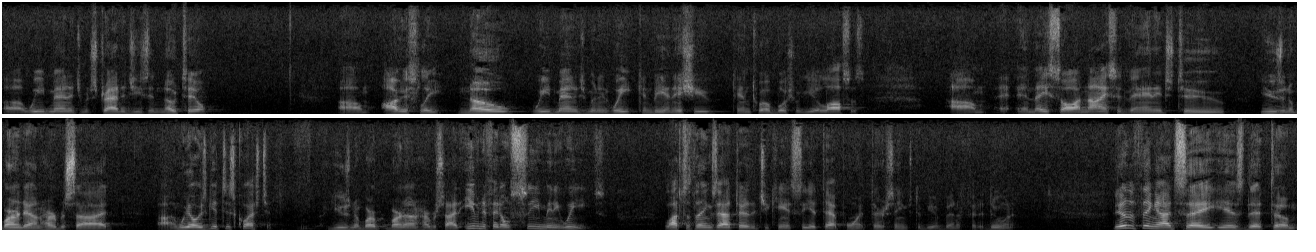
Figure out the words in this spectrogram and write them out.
uh, weed management strategies in no-till. Um, obviously, no weed management in wheat can be an issue, 10, 12 bushel yield losses. Um, and they saw a nice advantage to using a burn down herbicide. Uh, and we always get this question, using a burn down herbicide, even if they don't see many weeds. Lots of things out there that you can't see at that point, there seems to be a benefit of doing it. The other thing I'd say is that, um,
